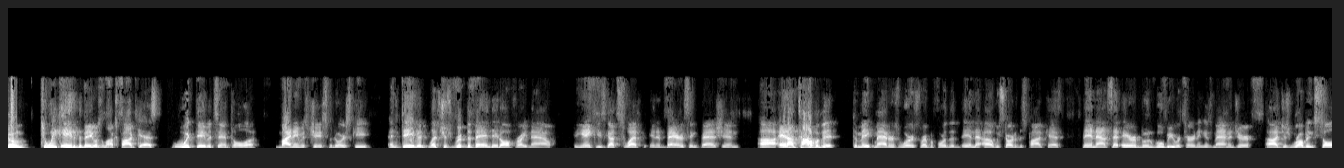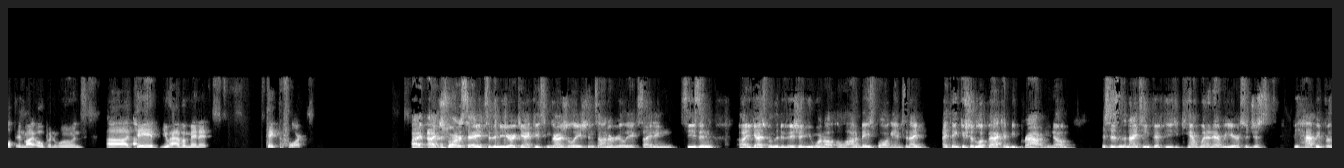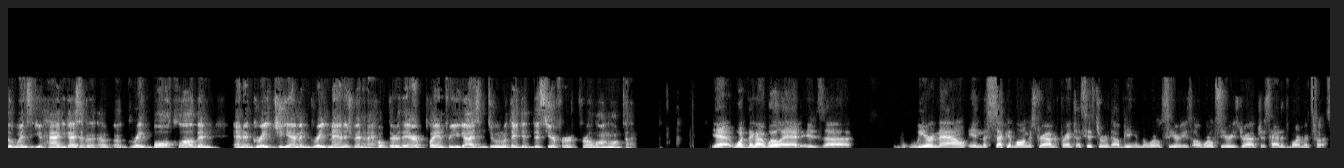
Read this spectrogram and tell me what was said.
Welcome to week eight of the Bagels and Locks podcast with David Santola. My name is Chase Fedorsky. And David, let's just rip the band aid off right now. The Yankees got swept in embarrassing fashion. Uh, and on top of it, to make matters worse, right before the uh, we started this podcast, they announced that Aaron Boone will be returning as manager. Uh, just rubbing salt in my open wounds. Uh, Dave, you have a minute. Take the floor. I, I, just want to say to the New York Yankees, congratulations on a really exciting season. Uh, you guys won the division. You won a, a, lot of baseball games, and I I think you should look back and be proud. You know, this isn't the 1950s. You can't win it every year, so just be happy for the wins that you had. You guys have a, a, a great ball club and and a great GM and great management, and I hope they're there playing for you guys and doing what they did this year for for a long, long time. Yeah, one thing I will add is. uh we are now in the second longest drought in franchise history without being in the World Series. Our World Series drought just had its bar mitzvah.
